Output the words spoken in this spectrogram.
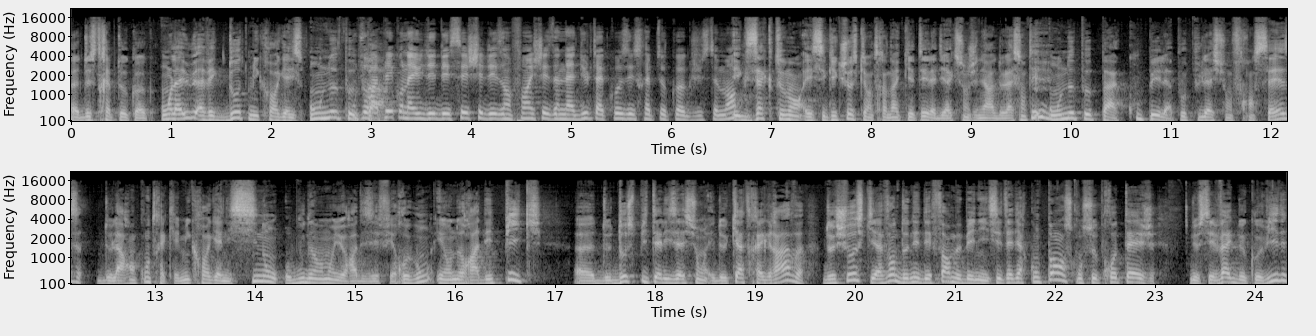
euh, de streptocoque. On l'a eu avec d'autres micro-organismes. On ne peut pas. Vous rappeler qu'on a eu des décès chez des enfants et chez un adulte à cause des streptocoques, justement? Exactement. Et c'est quelque chose qui est en train d'inquiéter la Direction générale de la santé. Mm. On ne peut pas couper la population française de la rencontre avec les micro-organismes. Sinon, au bout d'un moment, il y aura des effets rebonds et on aura des pics d'hospitalisation et de cas très graves de choses qui avant donnaient des formes bénignes. C'est-à-dire qu'on pense qu'on se protège de ces vagues de Covid.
